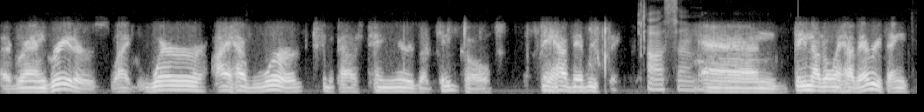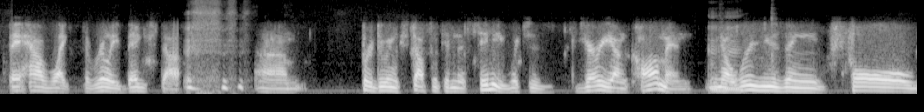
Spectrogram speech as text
I've ran graders. Like where I have worked for the past 10 years at Kidco, they have everything. Awesome. And they not only have everything, they have like the really big stuff um, for doing stuff within the city, which is very uncommon. You know, Mhm. we're using full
